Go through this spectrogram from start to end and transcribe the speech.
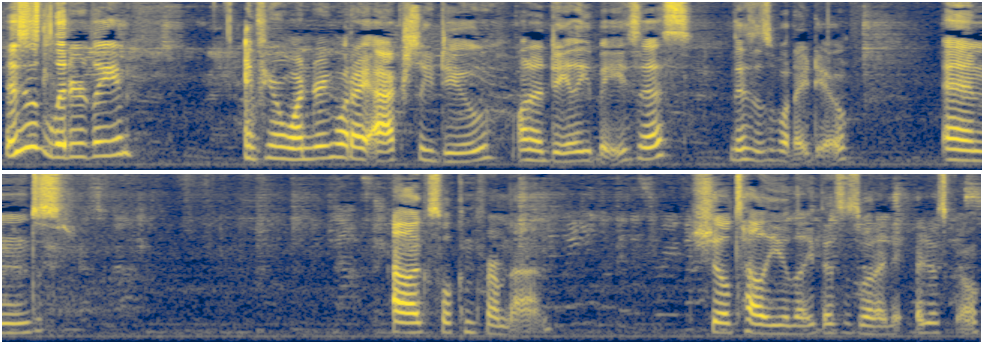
This is literally, if you're wondering what I actually do on a daily basis, this is what I do. And Alex will confirm that. She'll tell you, like, this is what I do. I just go.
